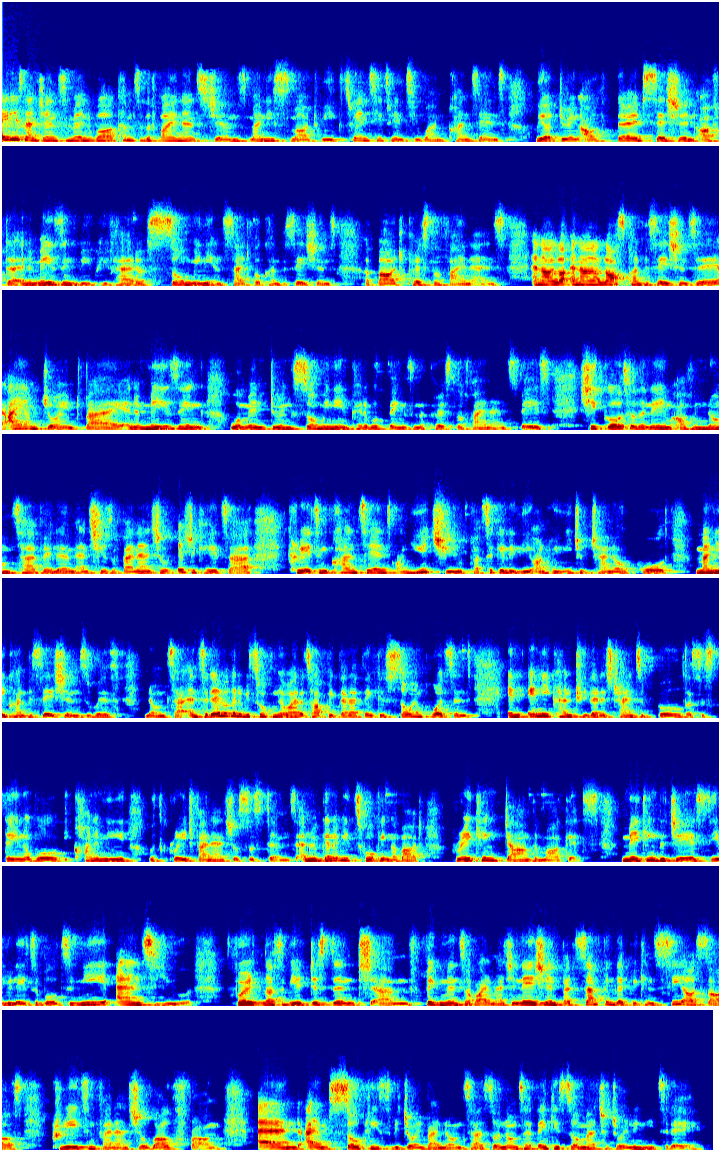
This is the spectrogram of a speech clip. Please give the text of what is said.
Ladies and gentlemen, welcome to the Finance Gym's Money Smart Week 2021 content. We are doing our third session after an amazing week we've had of so many insightful conversations about personal finance. And our, and our last conversation today, I am joined by an amazing woman doing so many incredible things in the personal finance space. She goes by the name of Nomtha Vellem, and she's a financial educator creating content on YouTube, particularly on her YouTube channel called Money Conversations with Nomtha. And today we're going to be talking about a topic that I think is so important in any country that is trying to build a sustainable economy with great financial systems. And we're going to be talking about breaking down the markets, making the JSE relatable to me and to you for it not to be a distant um, figment of our imagination, but something that we can see ourselves creating financial wealth from. And I am so pleased to be joined by Nomtha. So, Nomtha, thank you so much for joining me today.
